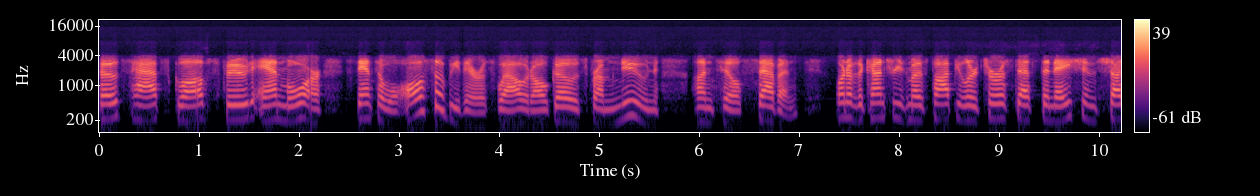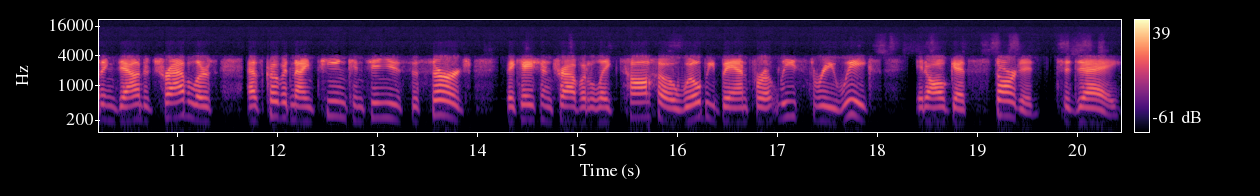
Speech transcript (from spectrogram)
coats, hats, gloves, food, and more. Santa will also be there as well. It all goes from noon until 7. One of the country's most popular tourist destinations shutting down to travelers as COVID 19 continues to surge. Vacation travel to Lake Tahoe will be banned for at least three weeks. It all gets started today.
